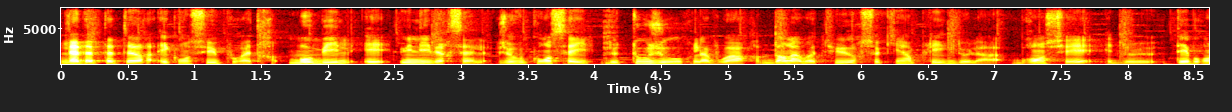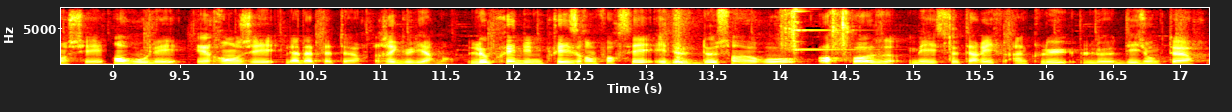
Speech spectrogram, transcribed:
l'adaptateur est conçu pour être mobile et universel. Je vous conseille de toujours l'avoir dans la voiture, ce qui implique de la brancher et de débrancher, enrouler et ranger l'adaptateur régulièrement. Le prix d'une prise renforcée est de 200 euros hors pause, mais ce tarif inclut le disjoncteur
